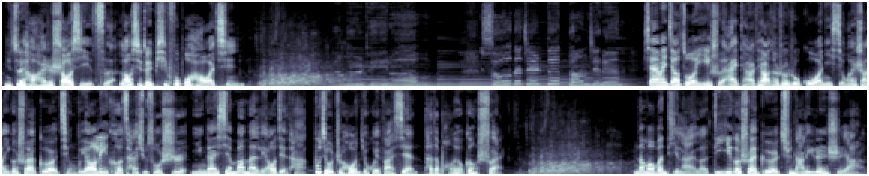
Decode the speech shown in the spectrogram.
你最好还是少洗一次，老洗对皮肤不好啊，亲。下一位叫做易水爱条条，他说：“如果你喜欢上一个帅哥，请不要立刻采取措施，你应该先慢慢了解他。不久之后，你就会发现他的朋友更帅。那么问题来了，第一个帅哥去哪里认识呀？”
